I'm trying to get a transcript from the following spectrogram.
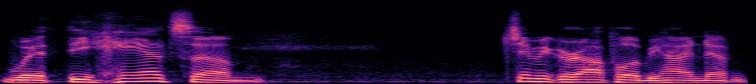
with the handsome Jimmy Garoppolo behind him.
